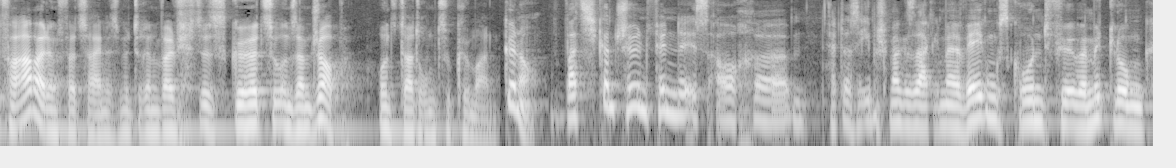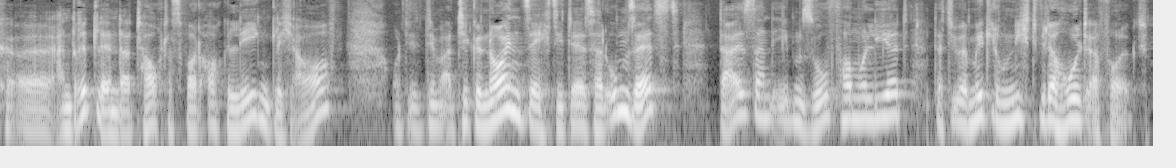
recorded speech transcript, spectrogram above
Verarbeitungsverzeichnis mit drin, weil das gehört zu unserem Job, uns darum zu kümmern. Genau. Was ich ganz schön finde, ist auch, äh, hat das eben schon mal gesagt, im Erwägungsgrund für Übermittlung äh, an Drittländer taucht das Wort auch gelegentlich auf. Und in dem Artikel 69, der es halt umsetzt, da ist dann eben so formuliert, dass die Übermittlung nicht wiederholt erfolgt.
